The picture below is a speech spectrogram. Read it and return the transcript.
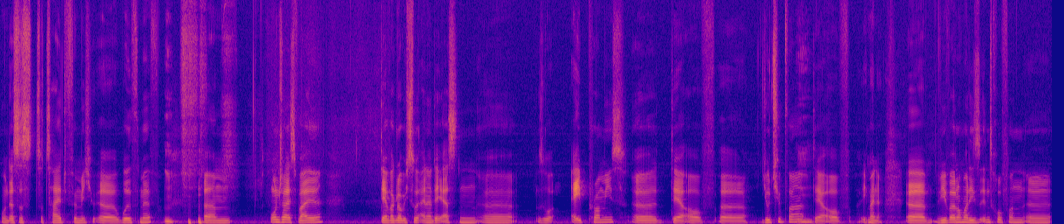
Und das ist zurzeit für mich äh, Will Smith. Mhm. ähm, ohne Scheiß, weil der war, glaube ich, so einer der ersten äh, so A-Promis, äh, der auf äh, YouTube war, mhm. der auf, ich meine, äh, wie war nochmal dieses Intro von äh,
